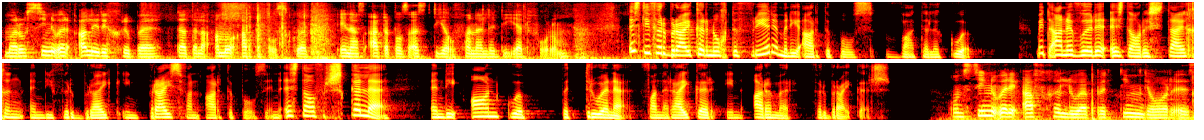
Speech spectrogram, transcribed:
maar ons sien oor al hierdie groepe dat hulle almal aardappels koop en as aardappels as deel van hulle dieet vorm. Is die verbruiker nog tevrede met die aardappels wat hulle koop? Met ander woorde, is daar 'n stygings in die verbruik en prys van aardappels en is daar verskille in die aankooppatrone van ryker en armer verbruikers? Ons sien oor die afgelope 10 jaar is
